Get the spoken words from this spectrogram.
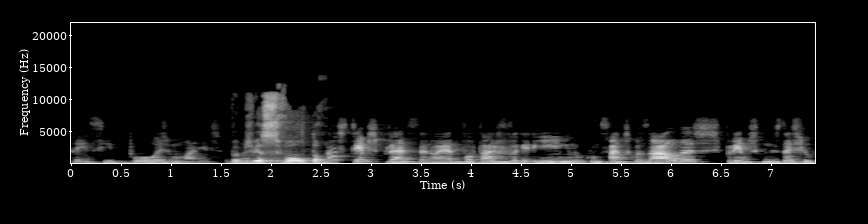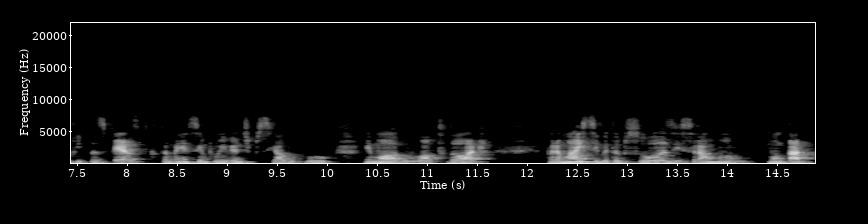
têm sido boas memórias. Vamos ver se voltam. Nós temos esperança, não é? De voltar devagarinho, começarmos com as aulas, esperemos que nos deixe o Fitness Fest, que também é sempre um evento especial do clube, em modo outdoor para mais de 50 pessoas e será uma vontade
